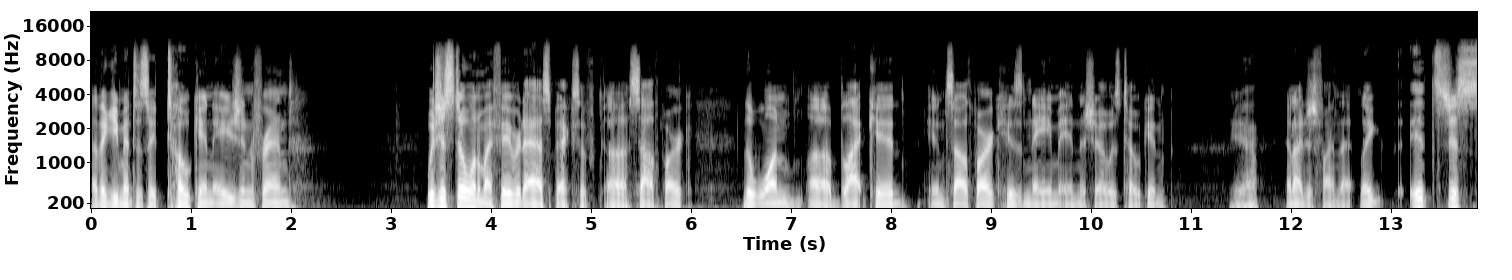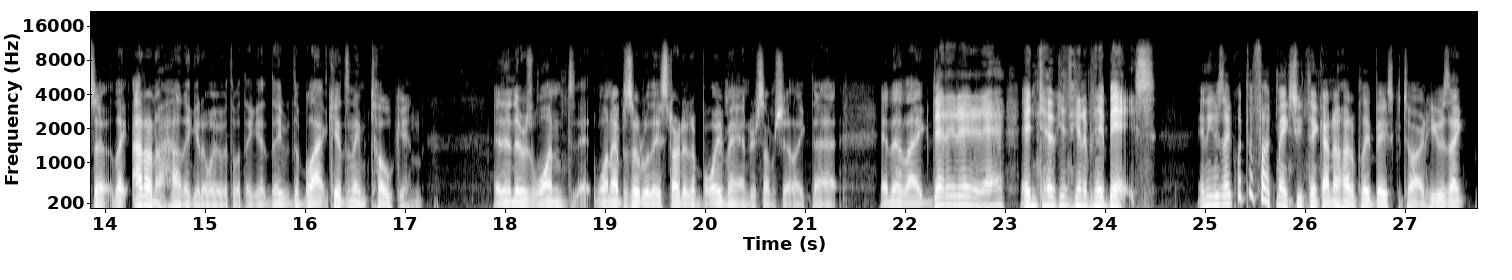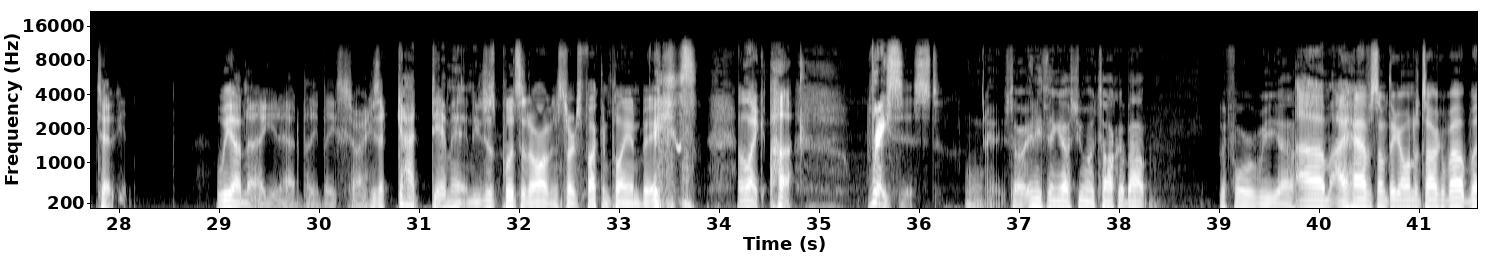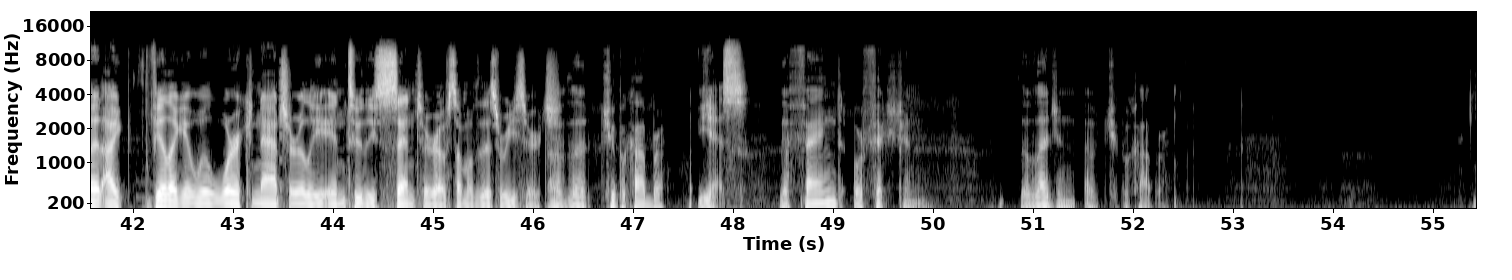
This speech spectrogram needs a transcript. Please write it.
I think he meant to say token Asian friend, which is still one of my favorite aspects of uh, South Park. The one uh, black kid in South Park, his name in the show is Token, Yeah. And I just find that like it's just so like I don't know how they get away with what they get. They the black kid's name Token, and then there was one one episode where they started a boy band or some shit like that, and they're like da da da da, da and Token's gonna play bass, and he was like, "What the fuck makes you think I know how to play bass guitar?" And he was like, "Token." We all know how you know how to play bass guitar. He's like, God damn it. And he just puts it on and starts fucking playing bass. I'm like, uh, racist. Okay. So, anything else you want to talk about before we? Uh, Um, I have something I want to talk about, but I feel like it will work naturally into the center of some of this research. of the chupacabra, yes. the fanged or fiction, the legend of chupacabra.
